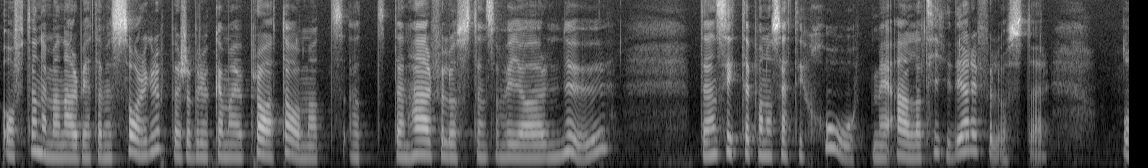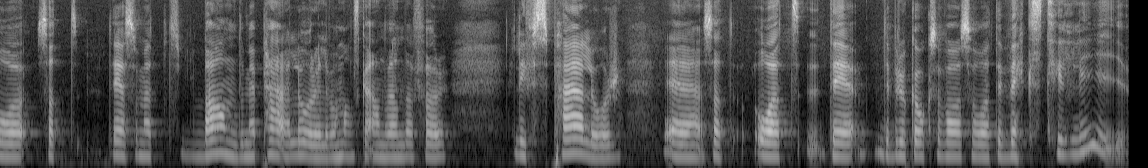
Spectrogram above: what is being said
ofta när man arbetar med sorggrupper så brukar man ju prata om att, att den här förlusten som vi gör nu den sitter på något sätt ihop med alla tidigare förluster. Och så att det är som ett band med pärlor eller vad man ska använda för livspärlor. Eh, så att, och att det, det brukar också vara så att det väcks till liv,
